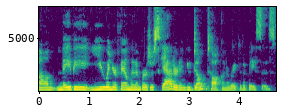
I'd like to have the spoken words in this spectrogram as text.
um, maybe you and your family members are scattered and you don't talk on a regular basis.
